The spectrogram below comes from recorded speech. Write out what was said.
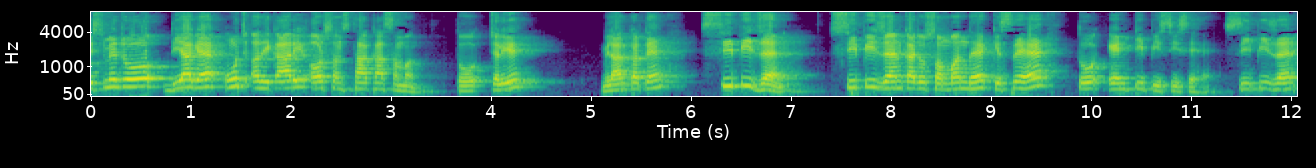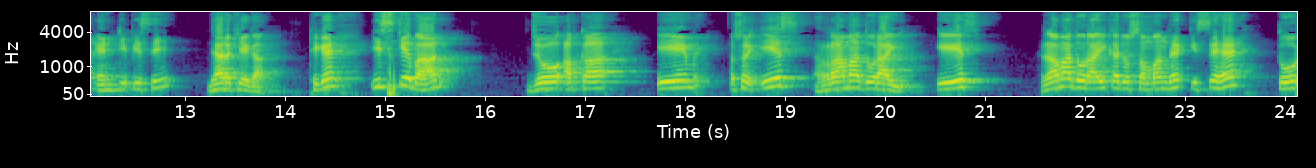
इसमें जो दिया गया है, उच्च अधिकारी और संस्था का संबंध। तो चलिए मिलान करते हैं। सीपी जैन सीपी जैन का जो संबंध है, किससे है? तो एनटीपीसी से है। सीपी जैन एनटीपीसी ध्यान रखिएगा, ठीक है? इसके बाद जो आपका M sorry S Ramadorai S Ramadorai का जो संबंध है, किससे है? तो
